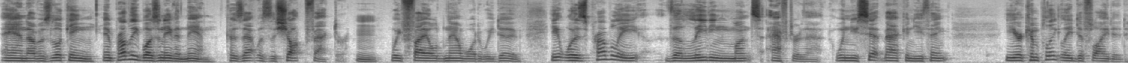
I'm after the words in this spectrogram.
and I was looking, and probably wasn't even then because that was the shock factor. Mm. We failed. Now what do we do? It was probably the leading months after that when you sit back and you think you're completely deflated.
